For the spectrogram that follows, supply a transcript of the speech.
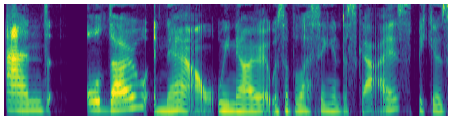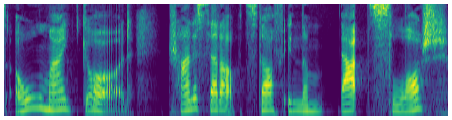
And although now we know it was a blessing in disguise because, oh my God, trying to set up stuff in the, that slosh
